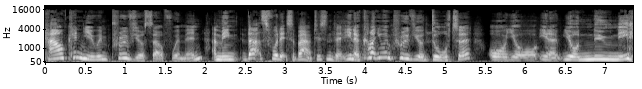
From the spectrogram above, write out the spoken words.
how can you improve yourself, women? I mean, that's what it's about, isn't it? You know, can't you improve your daughter or your, you know, your noonie?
